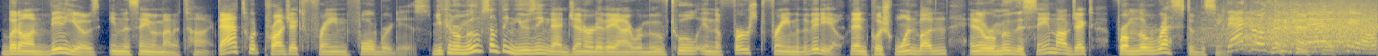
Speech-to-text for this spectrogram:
but on videos in the same amount of time. That's what Project Frame Forward is. You can remove something using that generative AI remove tool in the first frame of the video, then push one button and it'll remove the same object from the rest of the scene. That girl's gonna be mad as hell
